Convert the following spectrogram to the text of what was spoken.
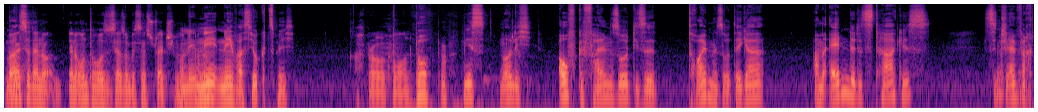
Du Was? weißt ja, deine, deine Unterhose ist ja so ein bisschen stretchy Nee, manchmal. nee, Ne? nee, was juckt's mich? Ach, Bro, come on. Bro, Bro, mir ist neulich aufgefallen, so diese Träume, so, Digga. Am Ende des Tages sind wir einfach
